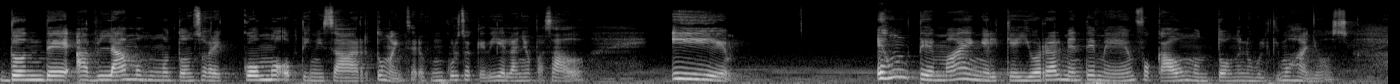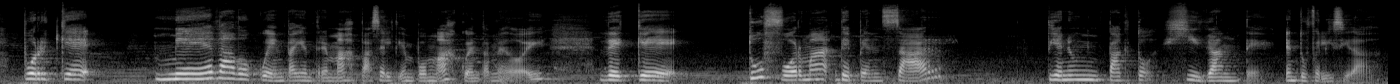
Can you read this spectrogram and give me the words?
donde hablamos un montón sobre cómo optimizar tu mindset. Fue un curso que di el año pasado. Y es un tema en el que yo realmente me he enfocado un montón en los últimos años, porque me he dado cuenta, y entre más pasa el tiempo, más cuenta me doy, de que tu forma de pensar tiene un impacto gigante en tu felicidad.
